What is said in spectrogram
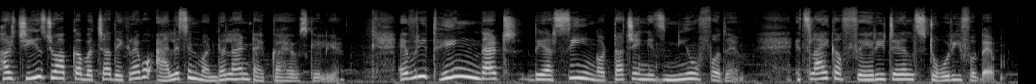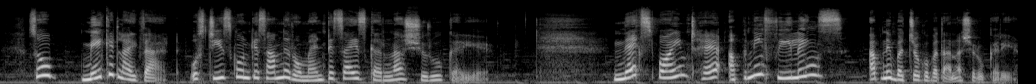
हर चीज़ जो आपका बच्चा देख रहा है वो एलिस इन वंडरलैंड टाइप का है उसके लिए। Everything that they are seeing और touching is new for them it's like a fairy tale story for them so make it like that उस चीज़ को उनके सामने रोमांटिसाइज करना शुरू करिए। नेक्स्ट पॉइंट है, अपनी फीलिंग्स अपने बच्चों को बताना शुरू करिए।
